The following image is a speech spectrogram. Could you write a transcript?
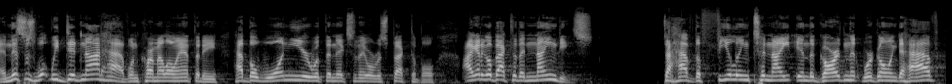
and this is what we did not have when Carmelo Anthony had the one year with the Knicks and they were respectable. I got to go back to the 90s to have the feeling tonight in the garden that we're going to have.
